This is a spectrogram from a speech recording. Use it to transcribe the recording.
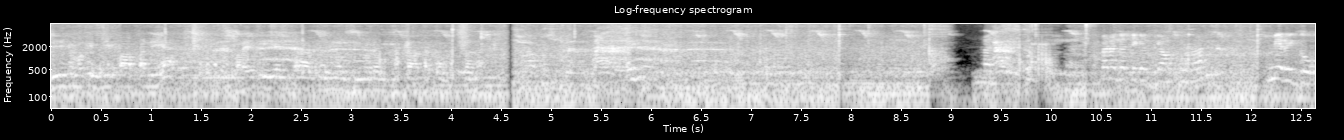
hindi ka makikipapa niya. Para iyan ka, kung siguro nakatakong sa na. Para gatigat ka ang kuran. Mirigo.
